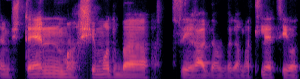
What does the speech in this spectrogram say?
הן שתיהן מרשימות בזירה גם וגם אתלטיות.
